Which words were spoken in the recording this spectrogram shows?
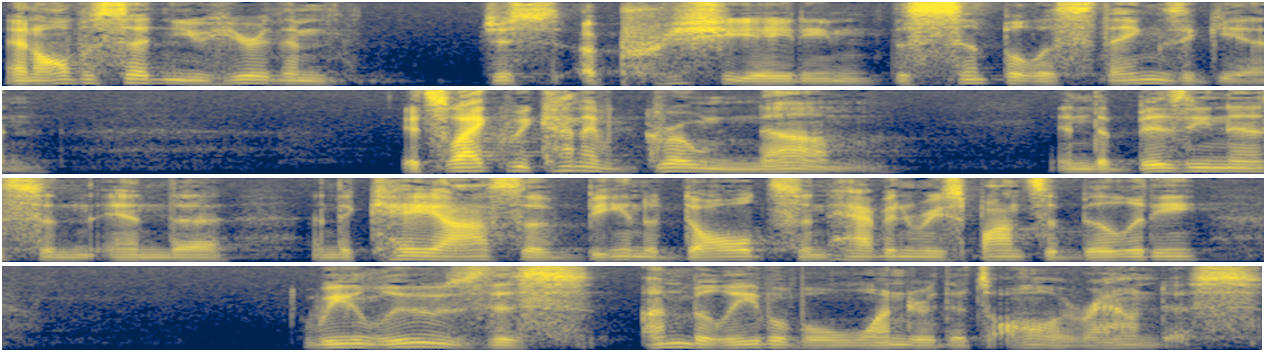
and all of a sudden you hear them just appreciating the simplest things again. It's like we kind of grow numb in the busyness and, and, the, and the chaos of being adults and having responsibility. We lose this unbelievable wonder that's all around us.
